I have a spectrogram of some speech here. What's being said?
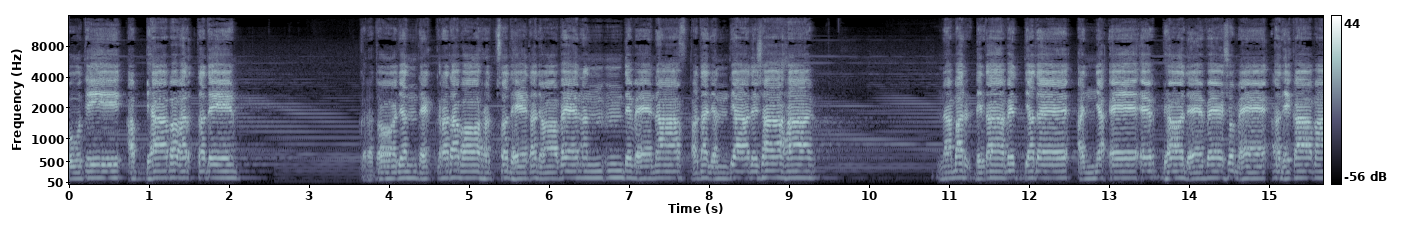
ऊती अभ्यापवर्तते क्रतोजन्ति क्रतवो हृत्स्वधेतजो वेनन्ति वेनाः पतजन्त्यादिशाः न मर्डिता विद्यते अन्य एभ्यो देवेषु मे अधिकामा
